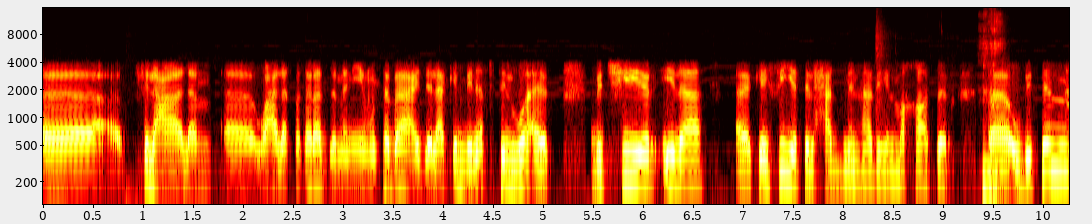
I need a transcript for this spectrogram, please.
آه في العالم آه وعلى فترات زمنية متباعدة. لكن بنفس الوقت بتشير إلى آه، كيفية الحد من هذه المخاطر. نعم. آه وبيتم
